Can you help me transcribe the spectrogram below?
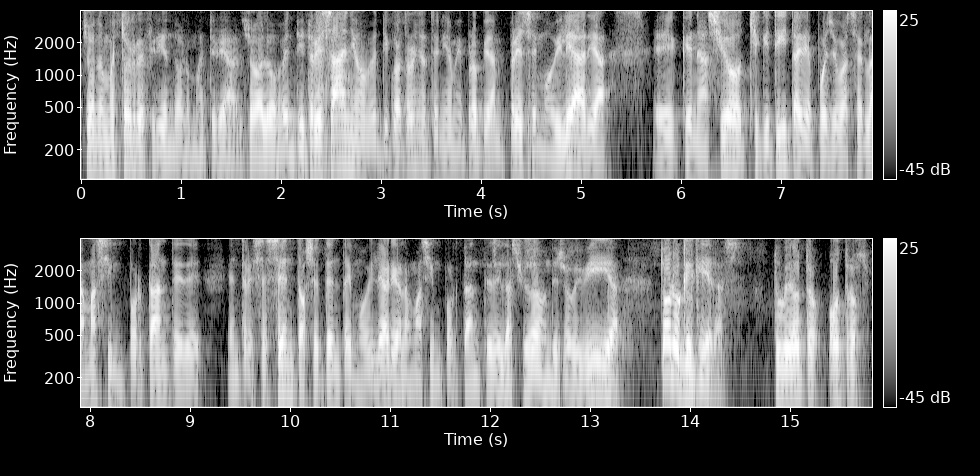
yo no me estoy refiriendo a lo material. Yo a los 23 años, 24 años tenía mi propia empresa inmobiliaria eh, que nació chiquitita y después llegó a ser la más importante de entre 60 o 70 inmobiliarias, la más importante de la ciudad donde yo vivía. Todo lo que quieras. Tuve otros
